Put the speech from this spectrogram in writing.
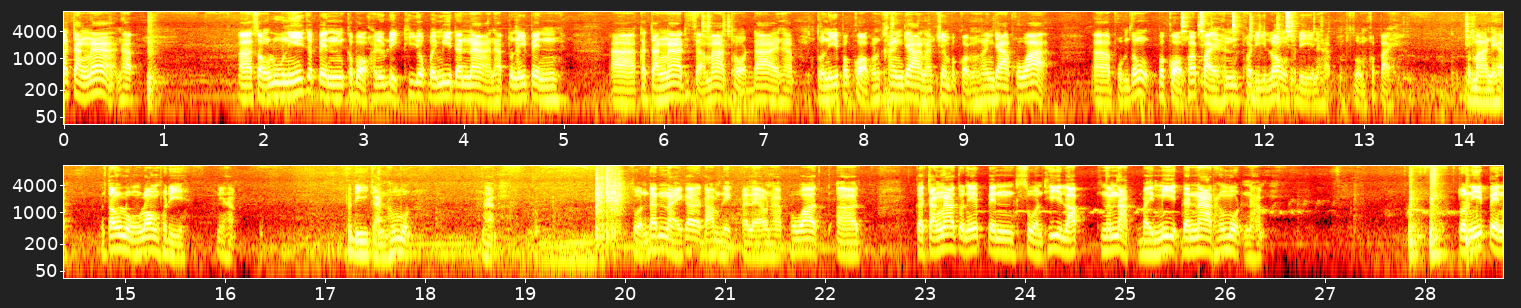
กระจังหน้านะครับอสองรูนี้จะเป็นกระบอกไฮดรอลิกที่ยกใบมีดด้านหน้านะครับ ตัวนี้เป็นกระจังหน้าที่สามารถถอดได้นะครับ ตัวนี้ประกอบค่อนข้างยากนะครับเชื่อมประกอบค่อนข้างยากเพราะว่าผมต้องประกอบเข้าไปให้มันพอดีร่องพอดีนะครับ สวมเข้าไปประมาณนี้ครับ มันต้องลงร่องพอดีนี่ครับ พอดีกันทั้งหมดนะครับ ส่วนด้านในก็ดามเหล็กไปแล้วนะครับ เพราะว่า กระจังหน้าตัวนี้เป็นส่วนที่รับน้ำหนักใบมีดด้านหน้าทั้งหมดนะครับ ตัวนี้เป็น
